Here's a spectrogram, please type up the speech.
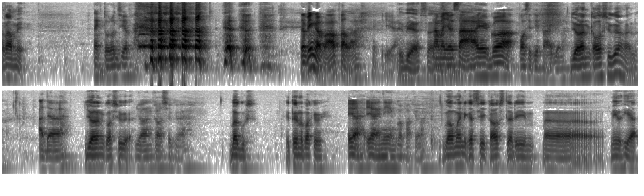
Rame. Naik turun sih om. Tapi nggak apa-apa lah. Iya. Ya, biasa. Namanya usaha ya gue positif aja lah. Jualan kaos juga nggak lu? Ada Jualan kaos juga. jualan kaos juga. Bagus. Itu yang lu pakai. weh. Iya, iya ini yang gue pakai om. Gua main dikasih kaos dari eh, Milhia.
